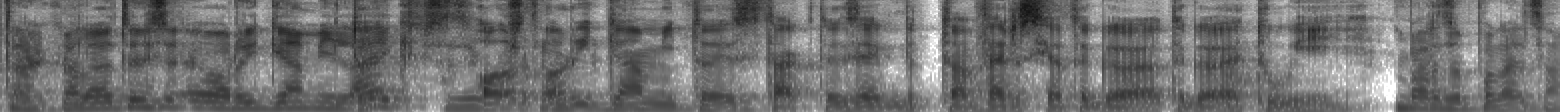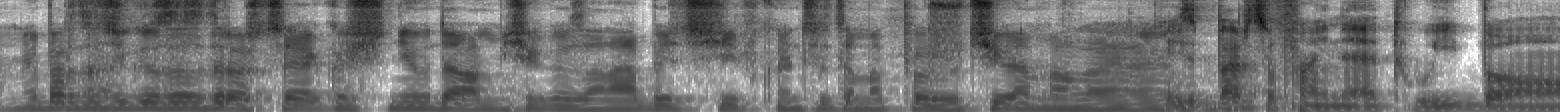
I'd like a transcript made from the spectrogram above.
Tak, ale to jest origami like, czy coś O, tak? origami to jest tak, to jest jakby ta wersja tego, tego etui. Bardzo polecam. Ja bardzo ci go zazdroszczę. Jakoś nie udało mi się go zanabyć i w końcu temat porzuciłem, ale. Jest bardzo fajne etui, bo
